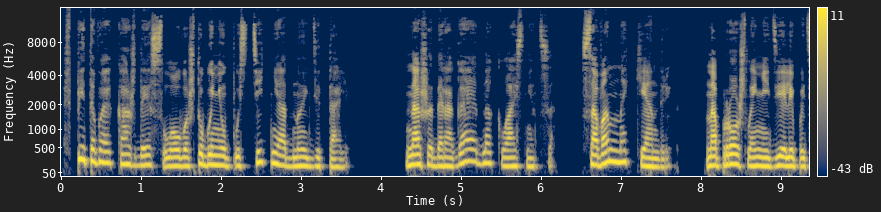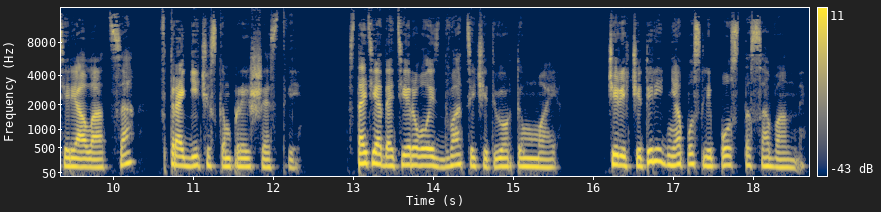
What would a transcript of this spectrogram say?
впитывая каждое слово, чтобы не упустить ни одной детали. Наша дорогая одноклассница Саванна Кендрик на прошлой неделе потеряла отца в трагическом происшествии. Статья датировалась 24 мая, через четыре дня после поста Саванны.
